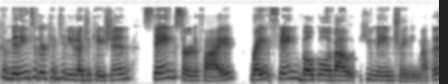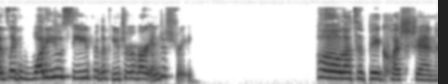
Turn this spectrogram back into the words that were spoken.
committing to their continued education, staying certified, right? Staying vocal about humane training methods. Like, what do you see for the future of our industry? Oh, that's a big question.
